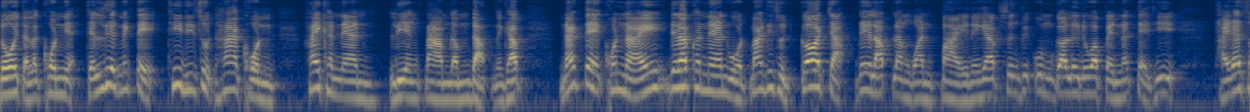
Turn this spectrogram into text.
โดยแต่ละคนเนี่ยจะเลือกนักเตะที่ดีสุด 5 คน ให้คะแนนเรียงตามลำดับนะครับ นักเตะคนไหนได้รับคะแนนโหวตมากที่สุดก็จะได้รับรางวัลไปนะครับ ซึ่งพี่อุ้มก็เรียกได้ว่าเป็นนักเตะที่ไททันส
